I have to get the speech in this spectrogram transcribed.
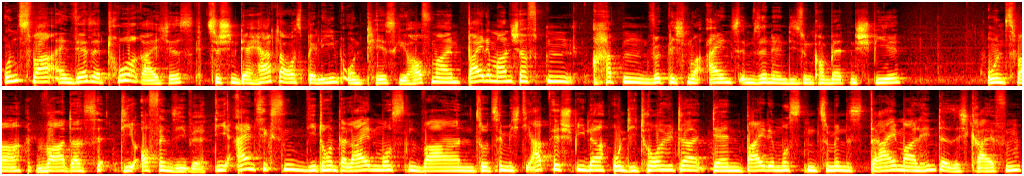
und zwar ein sehr, sehr torreiches zwischen der Hertha aus Berlin und TSG Hoffenheim. Beide Mannschaften hatten wirklich nur eins im Sinne in diesem kompletten Spiel. Und zwar war das die Offensive. Die einzigsten, die darunter leiden mussten, waren so ziemlich die Abwehrspieler und die Torhüter, denn beide mussten zumindest dreimal hinter sich greifen.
